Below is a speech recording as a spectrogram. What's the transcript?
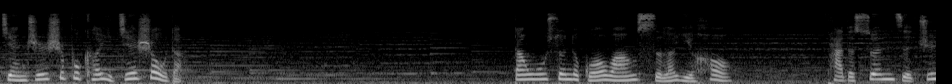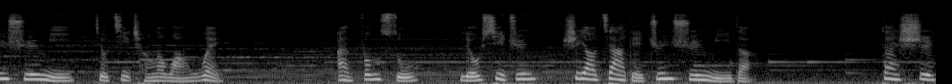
简直是不可以接受的。当乌孙的国王死了以后，他的孙子君须弥就继承了王位。按风俗，刘细君是要嫁给君须弥的，但是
